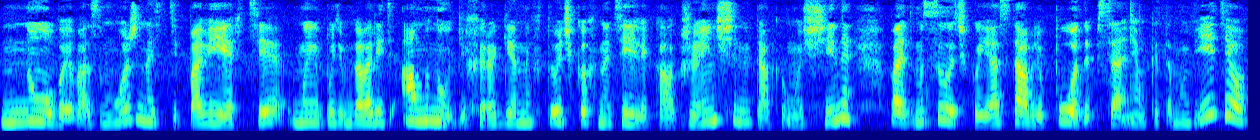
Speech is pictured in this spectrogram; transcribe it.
новые возможности. Поверьте, мы будем говорить о многих эрогенных точках на теле как женщины, так и мужчины. Поэтому ссылочку я оставлю под описанием к этому видео.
